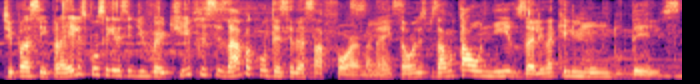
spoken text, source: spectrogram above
tipo assim, para eles conseguirem se divertir, precisava acontecer dessa forma, Sim, né? sim. Então eles precisavam estar unidos ali naquele mundo deles.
